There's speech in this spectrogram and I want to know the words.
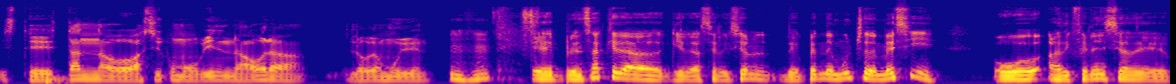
este, estando así como vienen ahora, lo veo muy bien. ¿Pensás que la, que la selección depende mucho de Messi? O a diferencia de,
